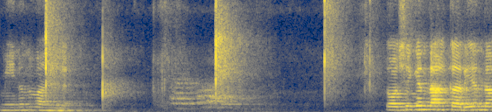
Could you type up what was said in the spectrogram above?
മീനൊന്നും വാങ്ങിയില്ല. ദോശയ്ക്ക് എന്താ? കറി എന്താ?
